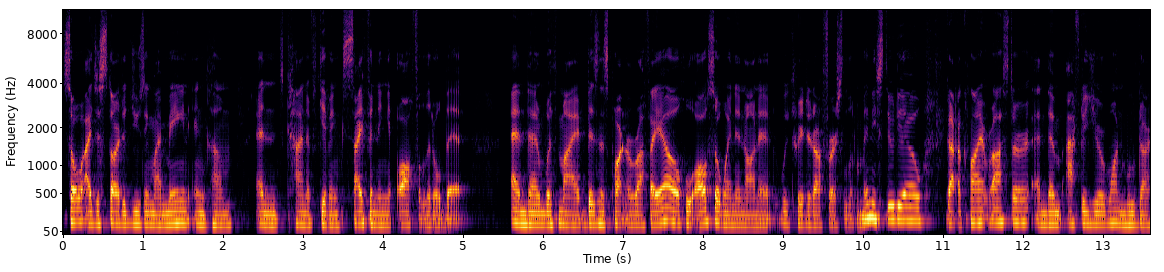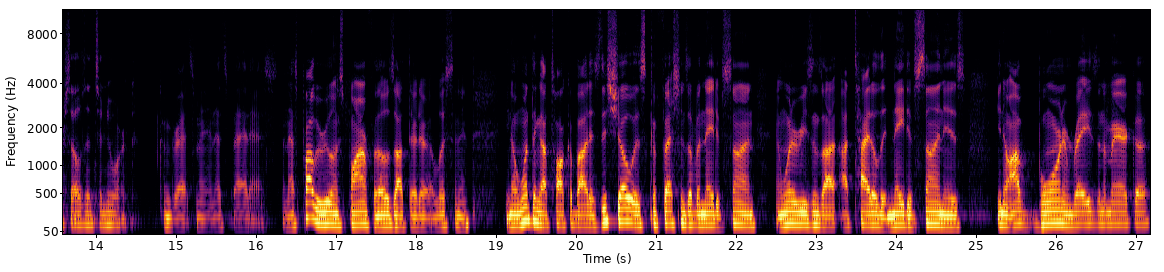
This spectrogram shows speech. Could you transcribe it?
So I just started using my main income and kind of giving siphoning it off a little bit. And then with my business partner Raphael, who also went in on it, we created our first little mini studio, got a client roster, and then after year one, moved ourselves into Newark. Congrats, man. That's badass. And that's probably real inspiring for those out there that are listening. You know, one thing I talk about is this show is Confessions of a Native Son. And one of the reasons I, I titled it Native Son is, you know, I'm born and raised in America,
